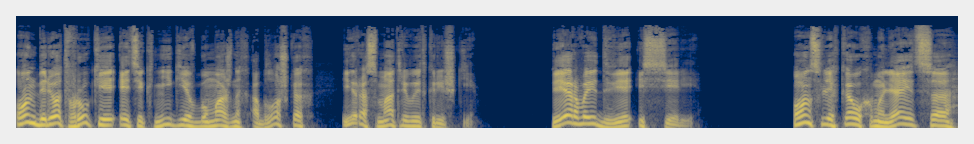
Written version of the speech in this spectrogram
Он берет в руки эти книги в бумажных обложках и рассматривает крышки. Первые две из серии. Он слегка ухмыляется,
